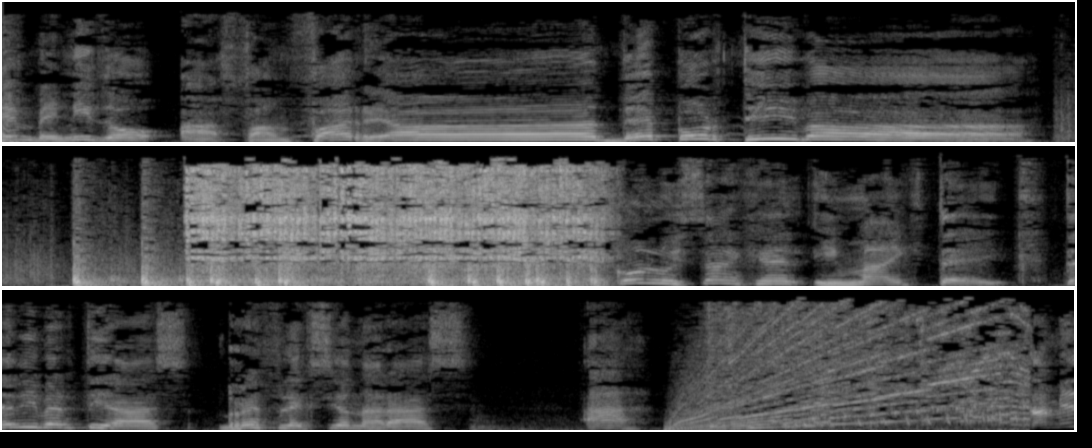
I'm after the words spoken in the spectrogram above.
Bienvenido a Fanfarrea Deportiva. Con Luis Ángel y Mike Take. Te divertirás, reflexionarás. Ah. También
